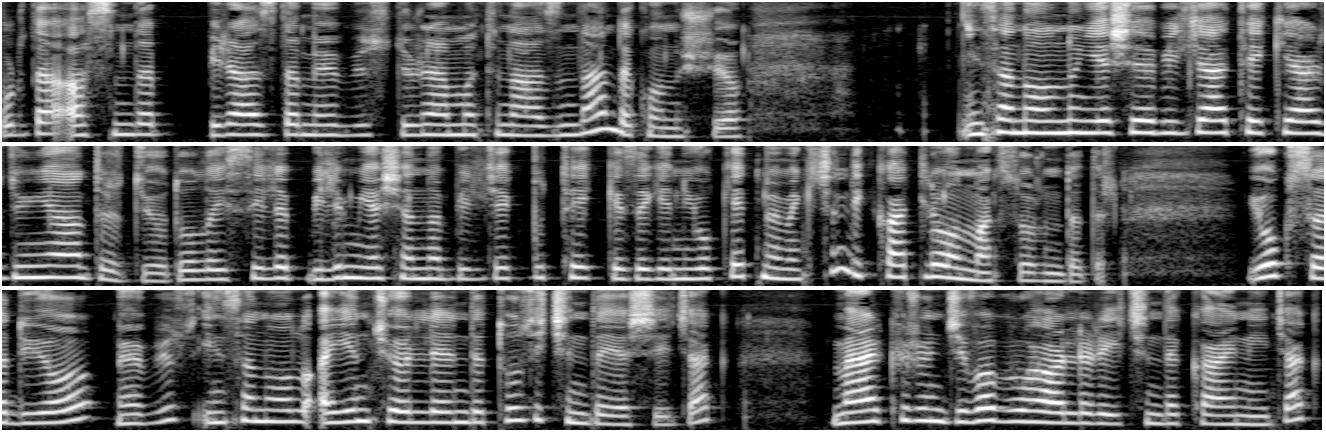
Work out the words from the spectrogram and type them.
burada aslında biraz da Möbius Dürrenmatt'ın ağzından da konuşuyor. İnsanoğlunun yaşayabileceği tek yer dünyadır diyor. Dolayısıyla bilim yaşanabilecek bu tek gezegeni yok etmemek için dikkatli olmak zorundadır. Yoksa diyor Möbius insanoğlu ayın çöllerinde toz içinde yaşayacak. Merkür'ün civa buharları içinde kaynayacak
